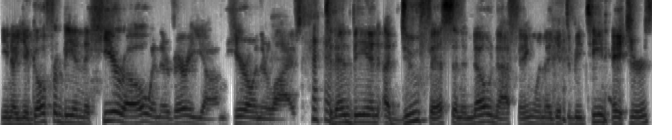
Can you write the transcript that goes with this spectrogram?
you know, you go from being the hero when they're very young, hero in their lives, to then being a doofus and a know nothing when they get to be teenagers.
